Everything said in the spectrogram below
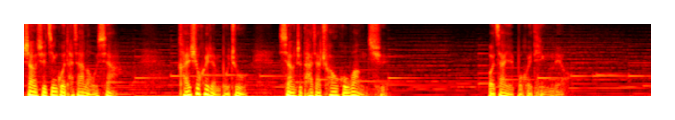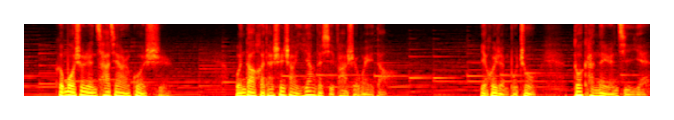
上学经过他家楼下，还是会忍不住向着他家窗户望去。我再也不会停留。和陌生人擦肩而过时，闻到和他身上一样的洗发水味道，也会忍不住多看那人几眼。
